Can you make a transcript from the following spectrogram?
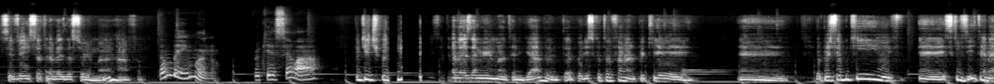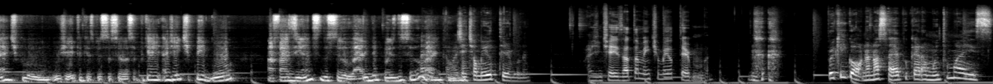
você vê isso através da sua irmã, Rafa? Também, mano. Porque, sei lá. Porque, tipo, eu vejo isso através da minha irmã, tá ligado? É por isso que eu tô falando, porque é, eu percebo que é esquisita, né? Tipo, o jeito que as pessoas se relacionam. Porque a gente pegou a fase antes do celular e depois do celular. É, então, a gente é o meio termo, né? A gente é exatamente o meio termo, mano. Porque, igual, na nossa época era muito mais.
